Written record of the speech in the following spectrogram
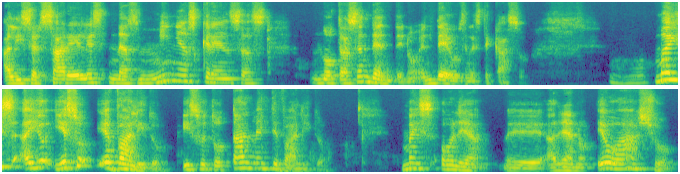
alicerçar eles nas minhas crenças no transcendente, no? em Deus, neste caso. Uhum. Mas, eu, e isso é válido, isso é totalmente válido. Mas, olha, eh, Adriano, eu acho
